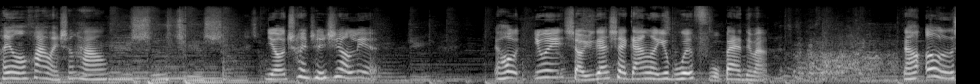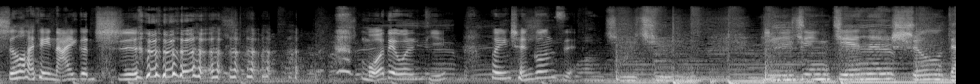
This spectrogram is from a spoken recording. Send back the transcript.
欢迎文化，晚上好。你要串成项链，然后因为小鱼干晒干了又不会腐败，对吧？然后饿了的时候还可以拿一个吃。膜的问题，欢迎陈公子。已经结束的，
